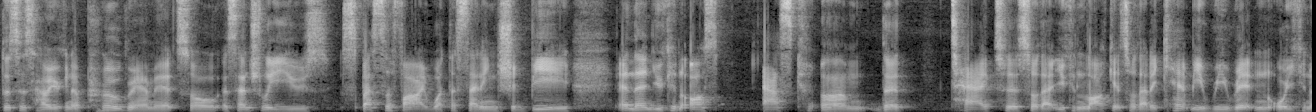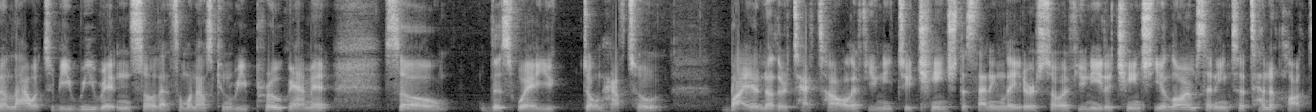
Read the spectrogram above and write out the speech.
this is how you're going to program it. So essentially you specify what the setting should be and then you can also ask um, the tag to so that you can lock it so that it can't be rewritten or you can allow it to be rewritten so that someone else can reprogram it. So this way you don't have to buy another TecTile if you need to change the setting later. So if you need to change the alarm setting to 10 o'clock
